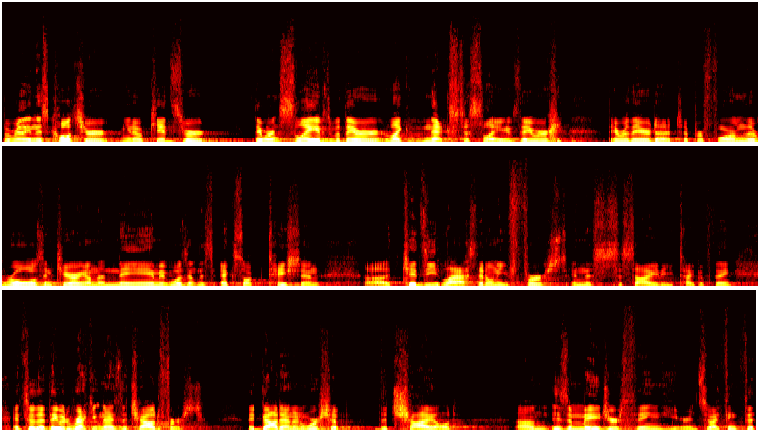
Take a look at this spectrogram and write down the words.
But really in this culture, you know, kids were, they weren't slaves, but they were like next to slaves. They were, they were there to, to perform the roles and carry on the name. It wasn't this exaltation. Uh, kids eat last, they don't eat first in this society type of thing. And so that they would recognize the child first they'd bow down and worship the child um, is a major thing here. And so I think the,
